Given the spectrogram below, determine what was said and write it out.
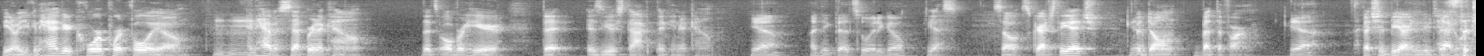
You know, you can have your core portfolio Mm-hmm. and have a separate account that's over here that is your stock picking account. yeah i think that's the way to go Yes. So scratch the itch, Yeah. but don't bet the farm. yeah That should be our new tagline.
